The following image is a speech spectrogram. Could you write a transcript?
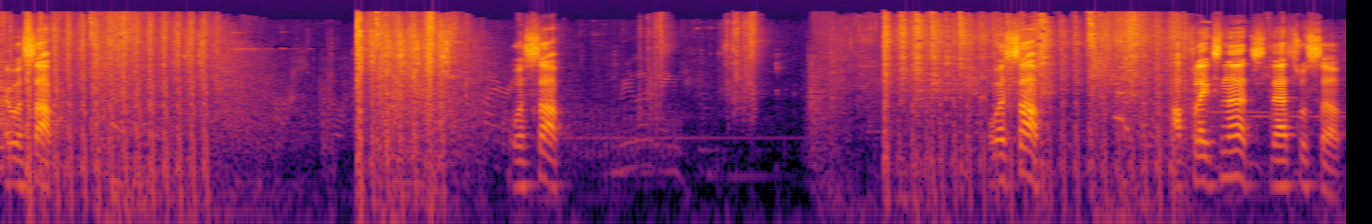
Hey, what's up? What's up? What's up? I flex nuts, that's what's up.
